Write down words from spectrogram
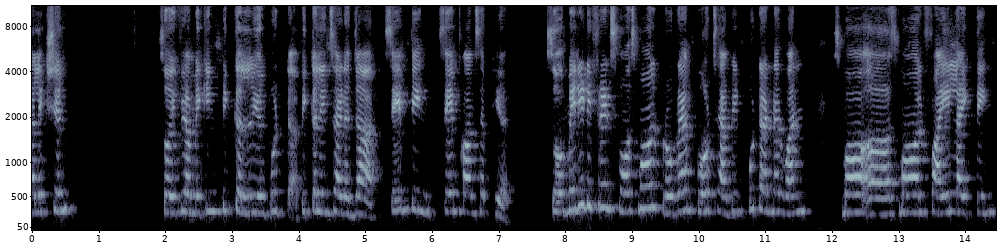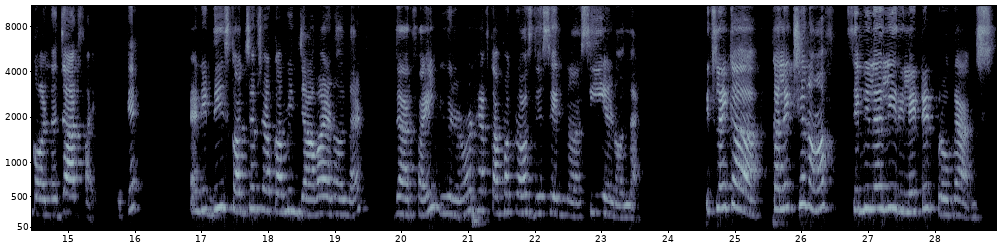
Collection, so if you are making pickle, you'll put pickle inside a jar. Same thing, same concept here. So many different small, small program codes have been put under one small, uh, small file like thing called a jar file. Okay. And if these concepts have come in Java and all that, jar file, you will not have come across this in uh, C and all that. It's like a collection of similarly related programs,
